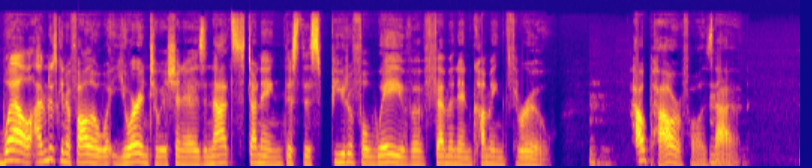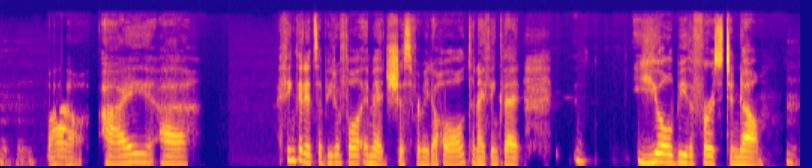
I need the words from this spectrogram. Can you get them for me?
Well, I'm just going to follow what your intuition is and that's stunning this this beautiful wave of feminine coming through. Mhm, How powerful is that? mhm. Wow. I uh I think that it's a beautiful image just for me to hold and I think that you'll be the first to know Mm.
